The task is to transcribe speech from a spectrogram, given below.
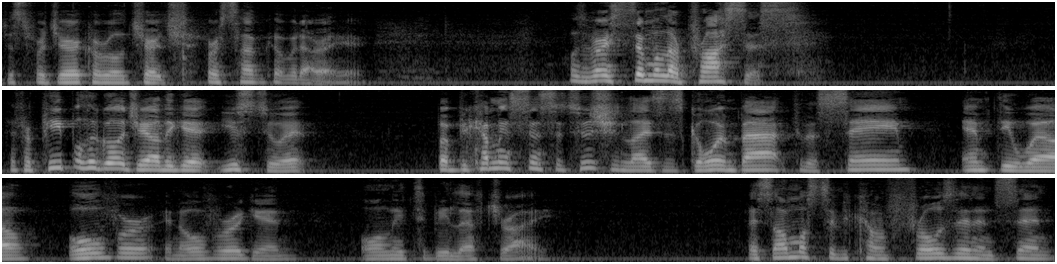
Just for Jericho Road Church, first time coming out right here. It was a very similar process. And for people who go to jail, they get used to it. But becoming institutionalized is going back to the same empty well over and over again, only to be left dry. It's almost to become frozen in sin.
